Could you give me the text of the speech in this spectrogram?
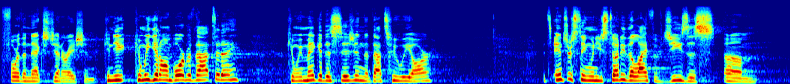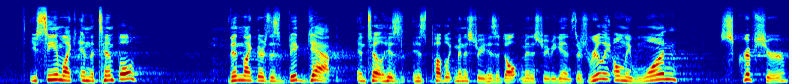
for the next generation. Can, you, can we get on board with that today? Can we make a decision that that's who we are? It's interesting when you study the life of Jesus, um, you see him like in the temple, then like there's this big gap until his, his public ministry, his adult ministry begins. There's really only one scripture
